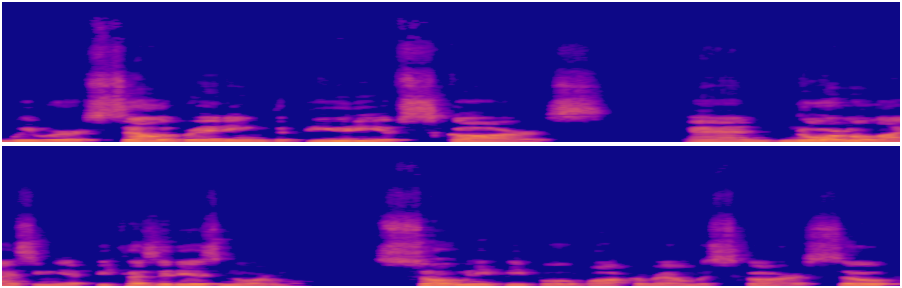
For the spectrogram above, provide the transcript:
we were celebrating the beauty of scars and normalizing it because it is normal. So many people walk around with scars. So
